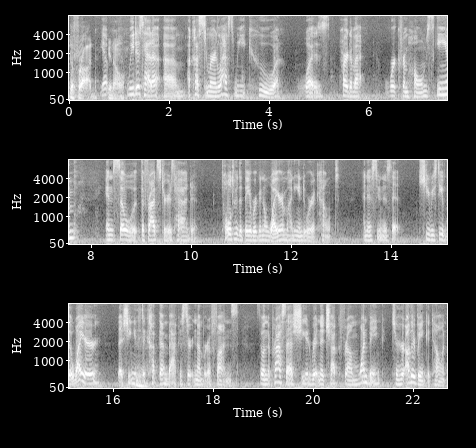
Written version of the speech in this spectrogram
the fraud, Yep. you know. We just had a, um, a customer last week who was part of a work from home scheme. And so the fraudsters had told her that they were going to wire money into her account. And as soon as that she received the wire, that she needed to cut them back a certain number of funds. So in the process, she had written a check from one bank to her other bank account.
